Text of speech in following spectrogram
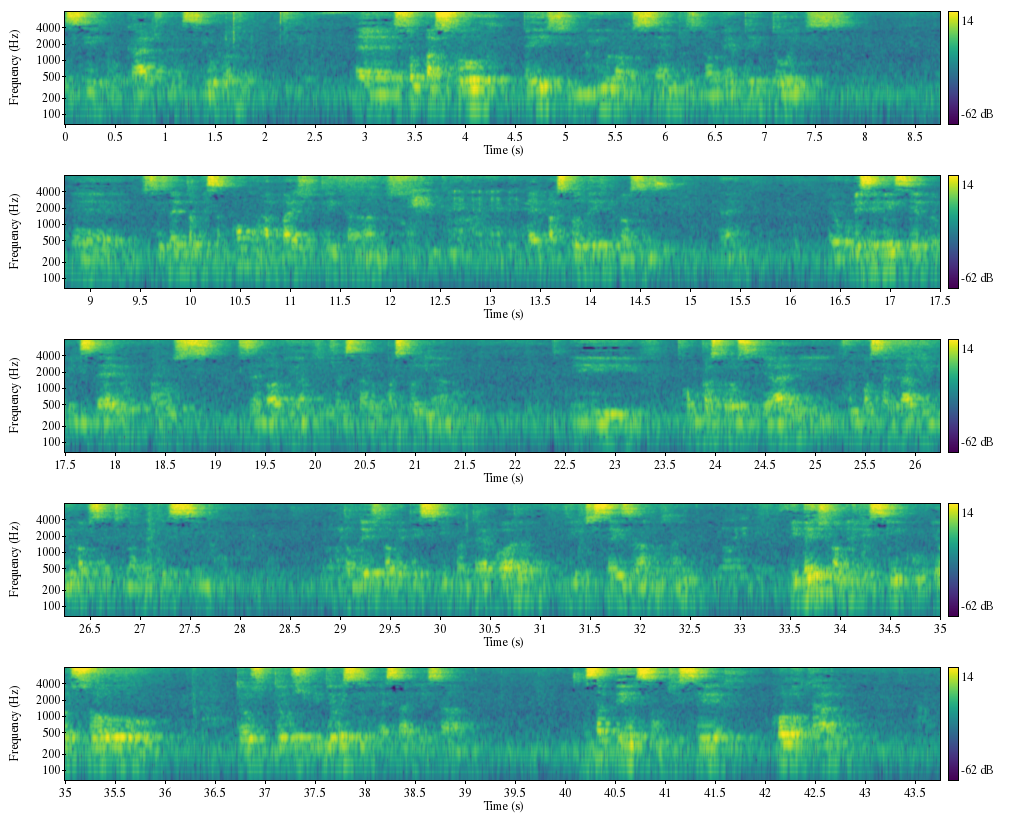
Valtencir Leocádio da Silva. É, sou pastor desde 1992. É, vocês devem estar pensando, como um rapaz de 30 anos é pastor desde 1900, né? Eu comecei bem cedo no ministério, aos 19 anos eu já estava pastoreando e como pastor auxiliar e fui consagrado em 1995. Então desde 95 até agora, 26 anos, né? E desde 95 eu sou Deus, Deus me deu esse, essa, essa, essa bênção de ser colocado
